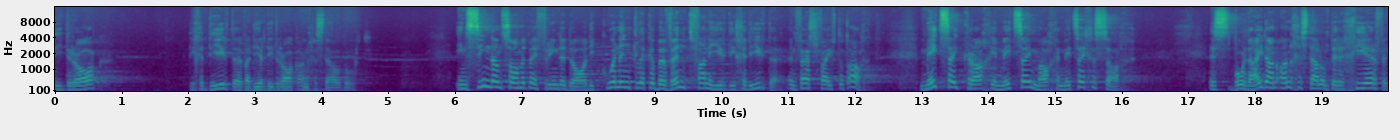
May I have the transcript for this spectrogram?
die draak, die gedierte wat deur die draak aangestel word. En sien dan saam met my vriende daar die koninklike bewind van hierdie gedierte in vers 5 tot 8. Met sy krag en met sy mag en met sy gesag is word hy dan aangestel om te regeer vir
